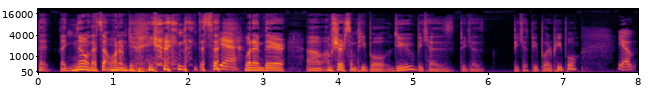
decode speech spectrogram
that, like no, that's not what I'm doing. Right? Like that's not Yeah. what I'm there. Um, I'm sure some people do because because because people are people. Yep.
